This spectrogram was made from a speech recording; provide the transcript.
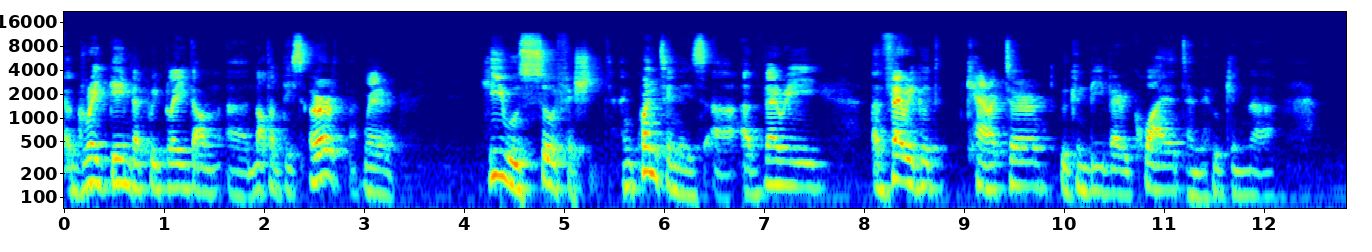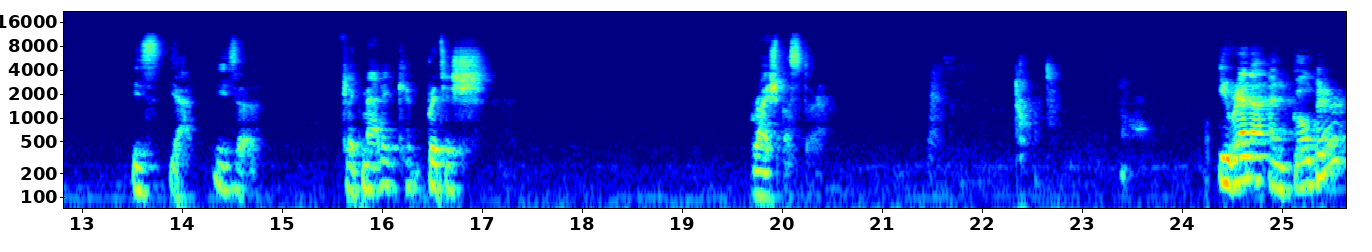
a, a, great game that we played on uh, Not of This Earth, where he was so efficient. And Quentin is uh, a very, a very good character who can be very quiet and who can uh, he's yeah he's a phlegmatic British Reichbuster. Irena and Golbear,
